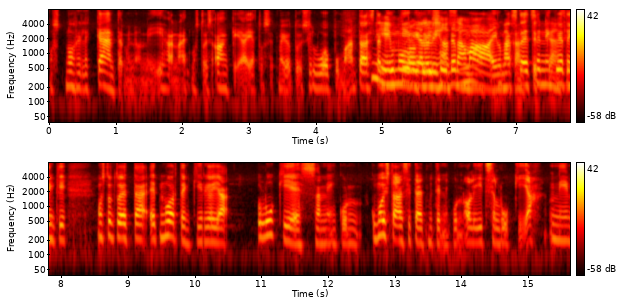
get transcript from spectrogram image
musta nuorille kääntäminen on niin ihana, että musta olisi ankea ajatus, että mä joutuisin luopumaan tästä niin, niin kirjallisuuden maailmasta. Että se niin kuin jotenkin, musta tuntuu, että, että nuorten kirjoja lukiessa, niin kun, kun muistaa sitä, että miten niin kun oli itse lukija niin,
